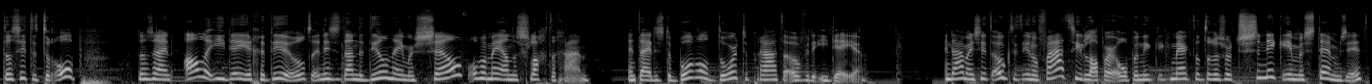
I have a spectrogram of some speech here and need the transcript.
dan zit het erop. Dan zijn alle ideeën gedeeld en is het aan de deelnemers zelf om ermee aan de slag te gaan. En tijdens de borrel door te praten over de ideeën. En daarmee zit ook het innovatielab erop en ik, ik merk dat er een soort snik in mijn stem zit.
